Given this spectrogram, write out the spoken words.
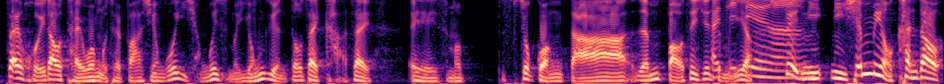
再回到台湾，我才发现我以前为什么永远都在卡在诶、欸、什么就广达、啊、仁宝这些怎么样？啊、对你，你先没有看到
